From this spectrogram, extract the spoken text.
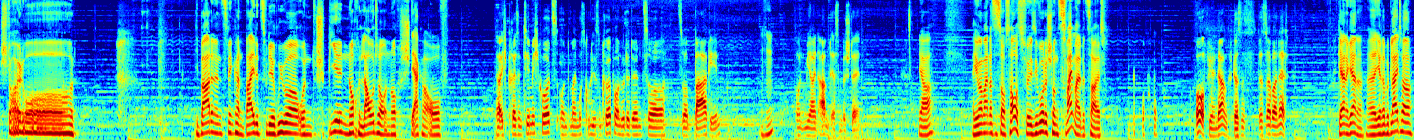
Steinrot! Die Badenden zwinkern beide zu dir rüber und spielen noch lauter und noch stärker auf. Ja, ich präsentiere mich kurz und meinen muskulösen Körper und würde dann zur, zur Bar gehen. Mhm. und mir ein Abendessen bestellen. Ja. Herr junger Mann, das ist aufs Haus. Für sie wurde schon zweimal bezahlt. Oh, vielen Dank. Das ist, das ist aber nett. Gerne, gerne. Äh, ihre Begleiter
